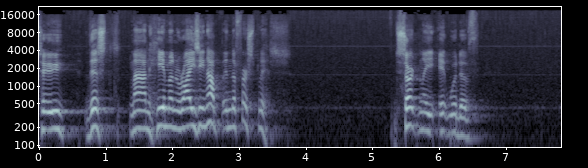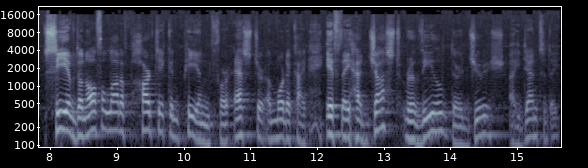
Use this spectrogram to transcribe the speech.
to this man Haman rising up in the first place. Certainly, it would have saved an awful lot of heartache and pain for Esther and Mordecai if they had just revealed their Jewish identity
